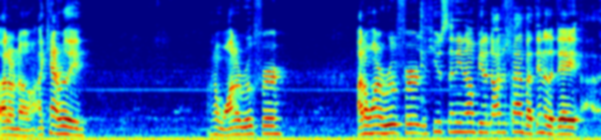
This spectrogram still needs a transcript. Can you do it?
I don't know. I can't really. I don't want to root for. I don't want to root for the Houston, you know, being a Dodgers fan. But at the end of the day, uh,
